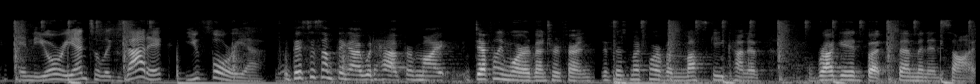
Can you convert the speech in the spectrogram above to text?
In the Oriental exotic, Euphoria. This is something I would have for my definitely more adventurous friend. If there's much more of a musky kind of rugged but feminine side.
